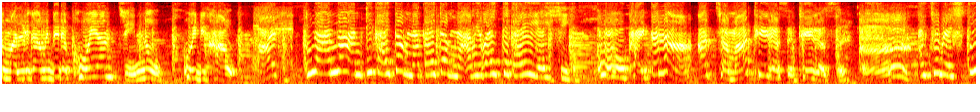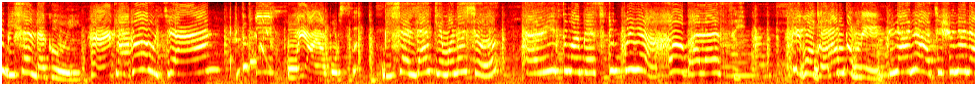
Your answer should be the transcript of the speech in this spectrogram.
তোমার লিগে আমি দুইটা খই আনছি। নো খইটি খাও। আর? না না আন্টি খাইতাম না খাইতাম না আমি বাড়িতে খাই আইছি। ও খাইতে না? আচ্ছা মা ঠিক আছে ঠিক আছে। আচ্ছা বেস্টি বিশালদা কই? হ্যাঁ কাকা জান? ওই আয়া পড়ছে। বিশালদা কেমন আছো? আরে তোমার বেস্ট প্রিয়া। হ্যাঁ ভালো আছি। কি গো জলাম তুমি না? না আচ্ছা শুনে না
